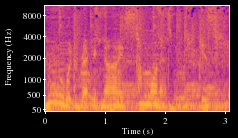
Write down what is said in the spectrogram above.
Who would recognize someone as weak as you?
